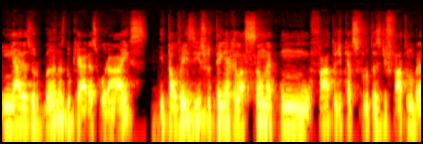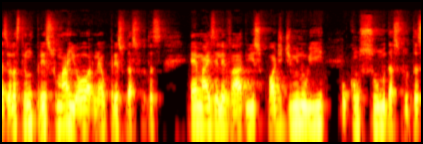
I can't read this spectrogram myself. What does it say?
em áreas urbanas do que áreas rurais, e talvez isso tenha relação né, com o fato de que as frutas, de fato, no Brasil, elas têm um preço maior, né, o preço das frutas é mais elevado, e isso pode diminuir o consumo das frutas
